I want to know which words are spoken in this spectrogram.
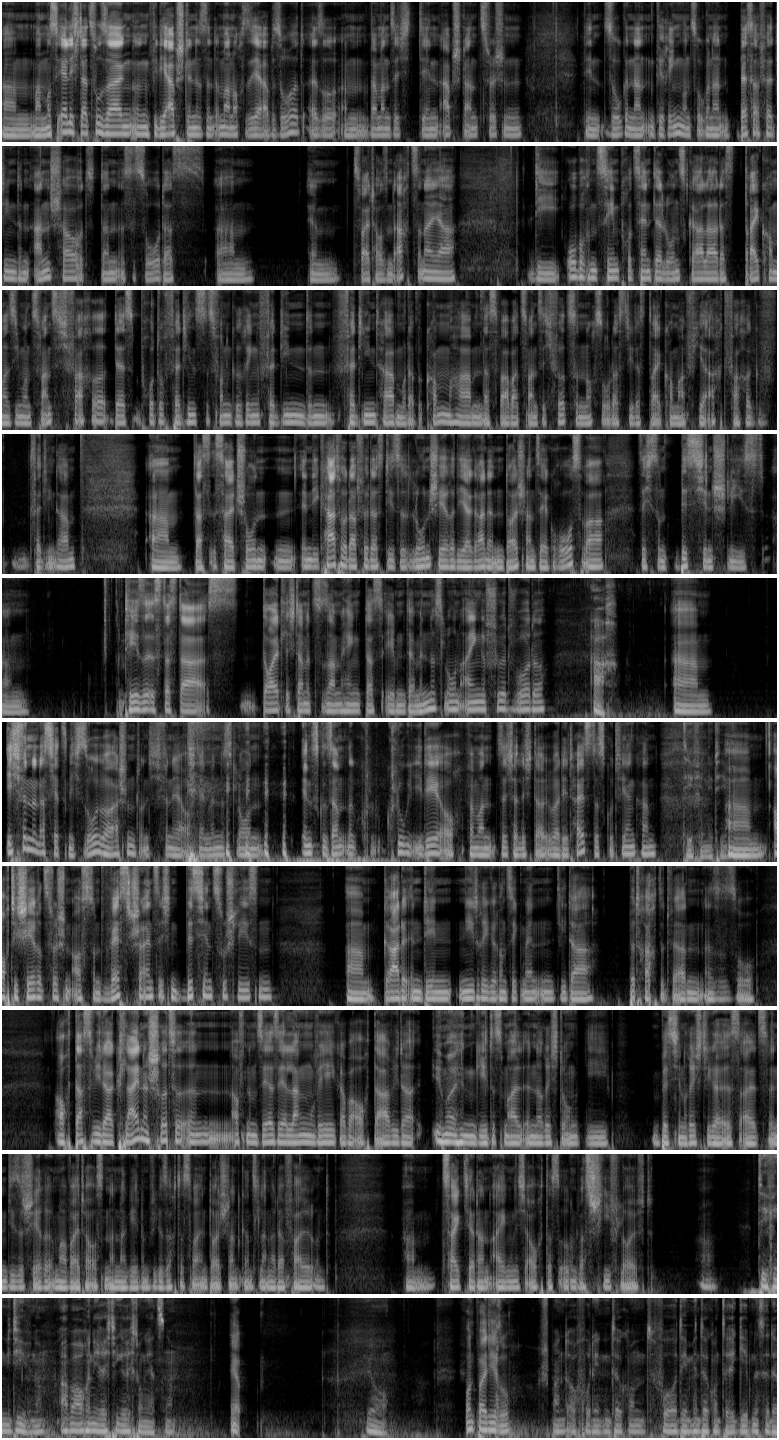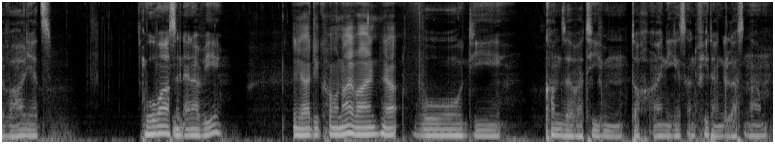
Ähm, man muss ehrlich dazu sagen, irgendwie die Abstände sind immer noch sehr absurd. Also ähm, wenn man sich den Abstand zwischen den sogenannten geringen und sogenannten Besserverdienenden anschaut, dann ist es so, dass ähm, im 2018er Jahr die oberen 10% der Lohnskala das 3,27-fache des Bruttoverdienstes von gering Verdienenden verdient haben oder bekommen haben. Das war aber 2014 noch so, dass die das 3,48-fache ge- verdient haben. Ähm, das ist halt schon ein Indikator dafür, dass diese Lohnschere, die ja gerade in Deutschland sehr groß war, sich so ein bisschen schließt. Ähm, These ist, dass das deutlich damit zusammenhängt, dass eben der Mindestlohn eingeführt wurde. Ach, Ähm, ich finde das jetzt nicht so überraschend und ich finde ja auch den Mindestlohn insgesamt eine klu- kluge Idee, auch wenn man sicherlich da über Details diskutieren kann. definitiv. Ähm, auch die Schere zwischen Ost und West scheint sich ein bisschen zu schließen, ähm, gerade in den niedrigeren Segmenten, die da betrachtet werden. Also so auch das wieder kleine Schritte in, auf einem sehr, sehr langen Weg, aber auch da wieder immerhin geht es mal in eine Richtung, die ein bisschen richtiger ist, als wenn diese Schere immer weiter auseinandergeht. Und wie gesagt, das war in Deutschland ganz lange der Fall und ähm, zeigt ja dann eigentlich auch, dass irgendwas schief läuft. Ja. Definitiv, ne? Aber auch in die richtige Richtung jetzt, ne? Ja. Ja. Und bei dir so? Spannend auch vor dem Hintergrund, vor dem Hintergrund der Ergebnisse der Wahl jetzt. Wo war es in NRW, Ja, die Kommunalwahlen, ja. wo die Konservativen doch einiges an Federn gelassen haben?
